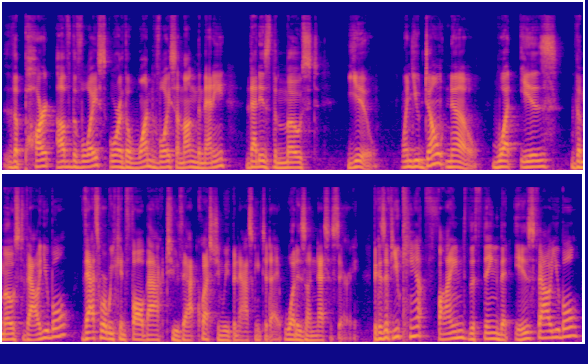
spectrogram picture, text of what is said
the part of the voice or the one voice among the many that is the most you. When you don't know what is the most valuable, that's where we can fall back to that question we've been asking today what is unnecessary? Because if you can't find the thing that is valuable,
